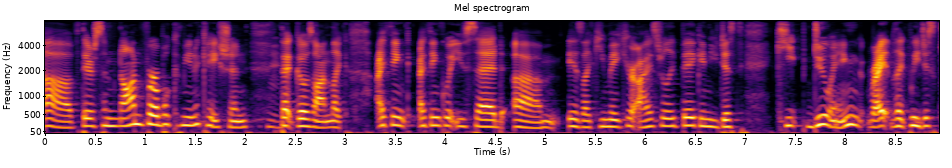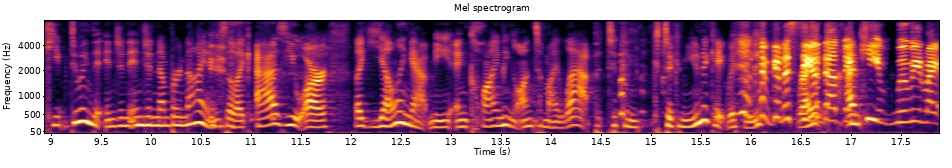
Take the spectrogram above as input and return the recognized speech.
of there's some nonverbal communication mm-hmm. that goes on. Like I think I think what you said um, is like you make your eyes really big and you just keep doing right. Like we just keep doing the engine engine number nine. So like as you are like yelling at me and climbing onto my lap to con- to communicate with me, I'm gonna stand right? up and I'm, keep moving my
